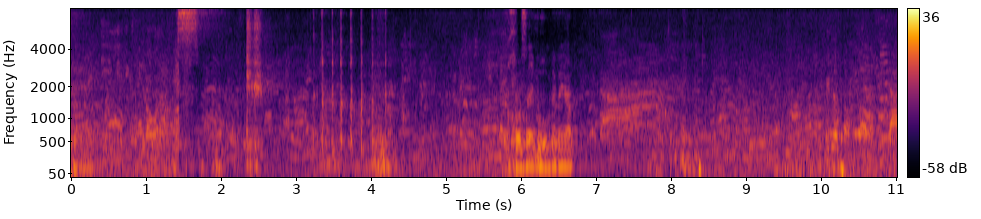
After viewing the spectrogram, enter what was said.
ข ใส่หมวกได้ไหมครับไม่ต้องต่อไม่ได้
